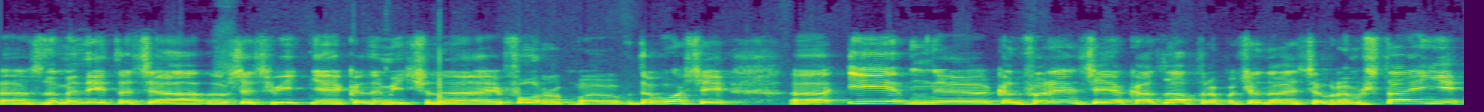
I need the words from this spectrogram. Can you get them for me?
е, знаменита ця всесвітня економічна форум в Давосі і конференція, яка завтра починається в Рамштайні.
